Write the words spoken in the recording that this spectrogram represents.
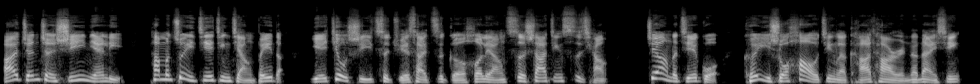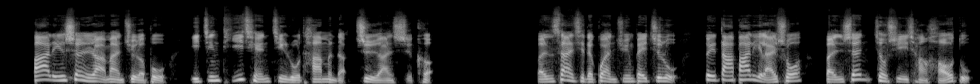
而整整十一年里。他们最接近奖杯的，也就是一次决赛资格和两次杀进四强，这样的结果可以说耗尽了卡塔尔人的耐心。巴黎圣日耳曼俱乐部已经提前进入他们的至暗时刻。本赛季的冠军杯之路对大巴黎来说本身就是一场豪赌。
